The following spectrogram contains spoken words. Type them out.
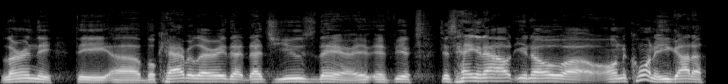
learn the the uh, vocabulary that that's used there. If, if, you're just hanging out, you know, uh, on the corner, you got to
